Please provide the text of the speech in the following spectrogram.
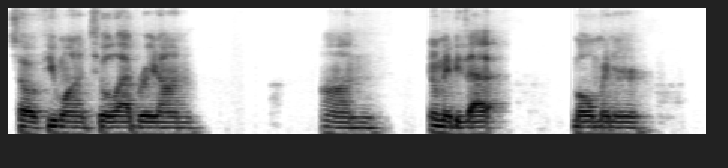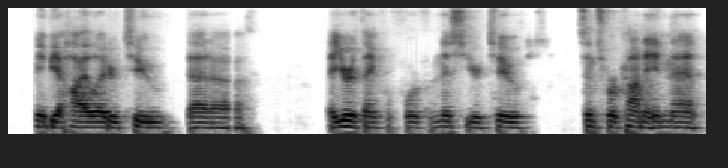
So if you wanted to elaborate on on you know maybe that moment or maybe a highlight or two that uh that you're thankful for from this year too, since we're kind of in that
